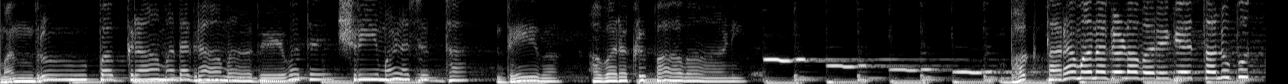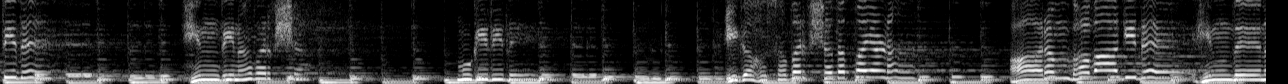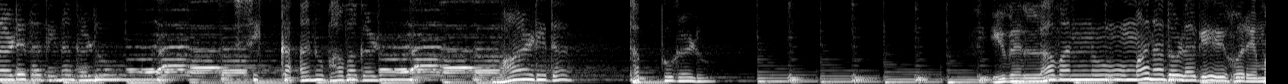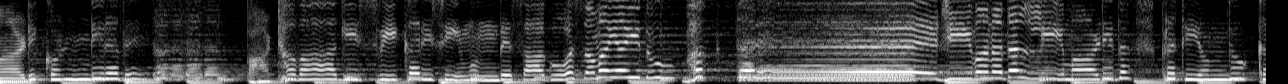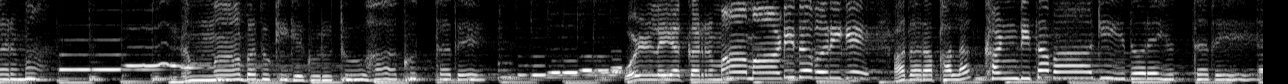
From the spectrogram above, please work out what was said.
ಮಂದ್ರೂಪ ಗ್ರಾಮದ ಗ್ರಾಮ ದೇವತೆ ಶ್ರೀಮಳಸಿದ್ಧ ದೇವ ಅವರ ಕೃಪಾವಾಣಿ. ಭಕ್ತರ ಮನಗಳವರೆಗೆ ತಲುಪುತ್ತಿದೆ. ಹಿಂದಿನ ವರ್ಷ ಮುಗಿದಿದೆ. ಈಗ ಹೊಸ ವರ್ಷದ ಪಯಣ ಆರಂಭವಾಗಿದೆ. ಹಿಂದೆ ನಡೆದ ದಿನಗಳು ಸಿಕ್ಕ ಅನುಭವಗಳು, ಮಾಡಿದ ತಪ್ಪುಗಳು. ಇವೆಲ್ಲವನ್ನು ಮನದೊಳಗೆ ಹೊರೆ ಮಾಡಿಕೊಂಡಿರದೆ, ಪಾಠವಾಗಿ ಸ್ವೀಕರಿಸಿ ಮುಂದೆ ಸಾಗುವ ಸಮಯ ಇದು. ಭಕ್ತರೇ, ಜೀವನದಲ್ಲಿ ಮಾಡಿದ ಪ್ರತಿಯೊಂದು ಕರ್ಮ ನಮ್ಮ ಬದುಕಿಗೆ ಗುರುತು ಹಾಕುತ್ತದೆ. ಒಳ್ಳೆಯ ಕರ್ಮ ಮಾಡಿದವರಿಗೆ ಅದರ ಫಲ ಖಂಡಿತವಾಗಿ ದೊರೆಯುತ್ತದೆ.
